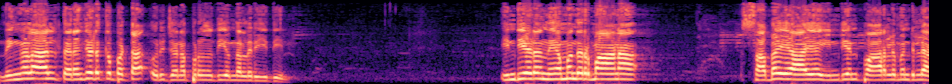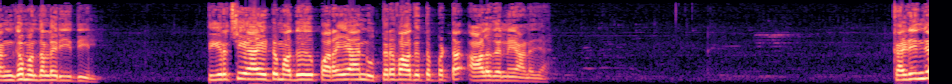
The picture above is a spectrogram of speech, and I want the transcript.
നിങ്ങളാൽ തെരഞ്ഞെടുക്കപ്പെട്ട ഒരു ജനപ്രതിനിധി എന്നുള്ള രീതിയിൽ ഇന്ത്യയുടെ നിയമനിർമ്മാണ സഭയായ ഇന്ത്യൻ പാർലമെന്റിലെ അംഗം എന്നുള്ള രീതിയിൽ തീർച്ചയായിട്ടും അത് പറയാൻ ഉത്തരവാദിത്തപ്പെട്ട ആൾ തന്നെയാണ് ഞാൻ. കഴിഞ്ഞ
